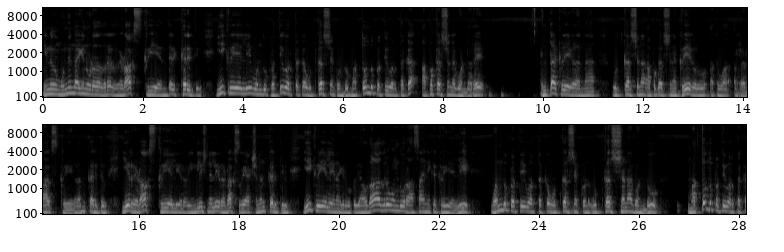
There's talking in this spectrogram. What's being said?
ಇನ್ನು ಮುಂದಿನದಾಗಿ ನೋಡೋದಾದರೆ ರೆಡಾಕ್ಸ್ ಕ್ರಿಯೆ ಅಂತೇಳಿ ಕರಿತೀವಿ. ಈ ಕ್ರಿಯೆಯಲ್ಲಿ ಒಂದು ಪ್ರತಿವರ್ತಕ ಉತ್ಕರ್ಷಗೊಂಡು ಮತ್ತೊಂದು ಪ್ರತಿವರ್ತಕ ಅಪಕರ್ಷಣಗೊಂಡರೆ ಇಂಥ ಕ್ರಿಯೆಗಳನ್ನು ಉತ್ಕರ್ಷಣ, ಅಪಕರ್ಷಣ ಕ್ರಿಯೆಗಳು ಅಥವಾ ರೆಡಾಕ್ಸ್ ಕ್ರಿಯೆಗಳನ್ನು ಕರಿತೀವಿ. ಈ ರೆಡಾಕ್ಸ್ ಕ್ರಿಯೆಯಲ್ಲಿ, ಇಂಗ್ಲೀಷ್ನಲ್ಲಿ ರೆಡಾಕ್ಸ್ ರಿಯಾಕ್ಷನ್ ಅಂತ ಕರಿತೀವಿ. ಈ ಕ್ರಿಯೆಯಲ್ಲಿ ಏನಾಗಿರ್ಬೇಕು? ಯಾವುದಾದ್ರೂ ಒಂದು ರಾಸಾಯನಿಕ ಕ್ರಿಯೆಯಲ್ಲಿ ಒಂದು ಪ್ರತಿವರ್ತಕ ಉತ್ಕರ್ಷಕೊಂಡು ಉತ್ಕರ್ಷಣಗೊಂಡು ಮತ್ತೊಂದು ಪ್ರತಿವರ್ತಕ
